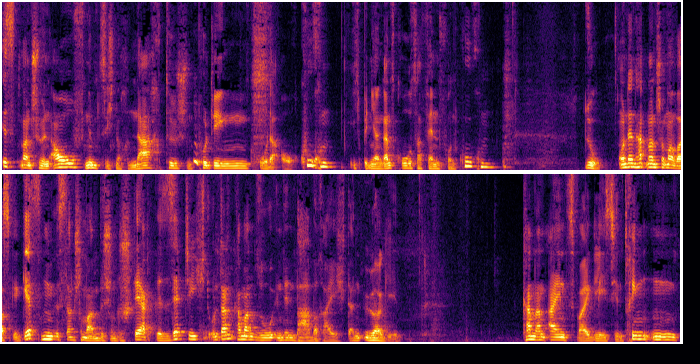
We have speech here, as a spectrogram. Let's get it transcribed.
isst man schön auf, nimmt sich noch einen Nachtisch, einen Pudding oder auch Kuchen. Ich bin ja ein ganz großer Fan von Kuchen. So, und dann hat man schon mal was gegessen, ist dann schon mal ein bisschen gestärkt, gesättigt und dann kann man so in den Barbereich dann übergehen. Kann dann ein, zwei Gläschen trinken,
